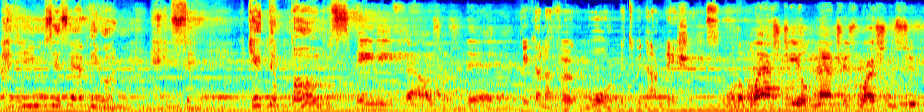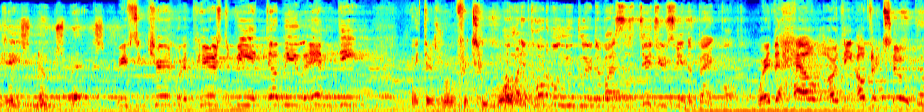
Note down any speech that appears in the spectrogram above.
and he uses everyone. He said, get the bombs. 80,000 dead. We can avert war between our nations. Well, the blast yield matches Russian suitcase nuke specs. We've secured what appears to be a WMD. Wait, there's room for two more. How many portable nuclear devices did you see in the bank vault? Where the hell are the other two? The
